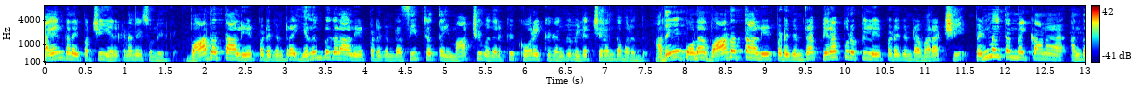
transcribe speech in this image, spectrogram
பயன்களை பற்றி ஏற்கனவே சொல்லியிருக்கேன். வாதத்தால் ஏற்படுகின்ற எலும்புகளால் ஏற்படுகின்ற சீற்றத்தை மாற்றுவதற்கு கோரைக்கிழங்கு மிகச்சிறந்த மருந்து. அதே போல வாதத்தால் ஏற்படுகின்ற பிறப்புறுப்பில் ஏற்படுகின்ற வறட்சி பெண்மைத்தன்மைக்கான அந்த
